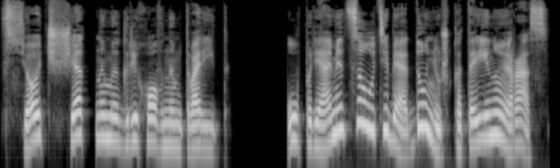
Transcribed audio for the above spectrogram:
все тщетным и греховным творит. Упрямится у тебя, Дунюшка-то иной раз.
